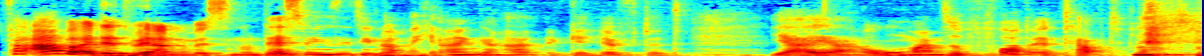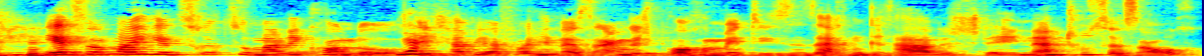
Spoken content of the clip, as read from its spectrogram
verarbeitet werden müssen. Und deswegen sind die noch nicht eingeheftet. Ja, ja, oh Mann, sofort ertappt. Jetzt nochmal hier zurück zu Marie Kondo. Ja. Ich habe ja vorhin das angesprochen mit diesen Sachen gerade stellen. Ne? Tust du das auch?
